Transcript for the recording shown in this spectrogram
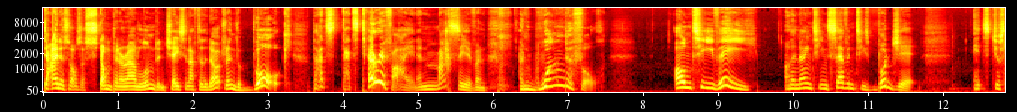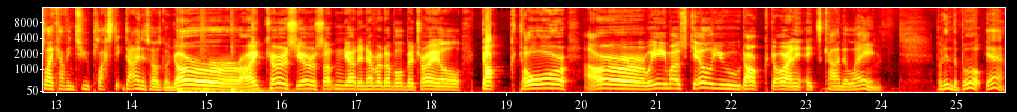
Dinosaurs are stomping around London chasing after the Doctor. In the book, that's that's terrifying and massive and and wonderful. On TV, on a 1970s budget, it's just like having two plastic dinosaurs going, Arr, I curse your sudden yet inevitable betrayal, Doctor. Arr, we must kill you, Doctor. And it, it's kind of lame. But in the book, yeah.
